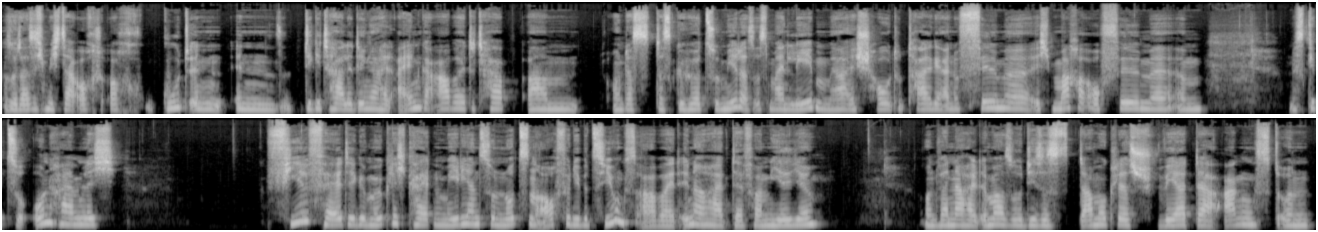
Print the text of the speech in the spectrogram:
so dass ich mich da auch auch gut in in digitale Dinge halt eingearbeitet habe. Ähm, und das das gehört zu mir. Das ist mein Leben. Ja, ich schaue total gerne Filme. Ich mache auch Filme. Ähm, und es gibt so unheimlich vielfältige Möglichkeiten, Medien zu nutzen, auch für die Beziehungsarbeit innerhalb der Familie. Und wenn da halt immer so dieses Damoklesschwert der Angst und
